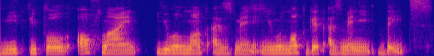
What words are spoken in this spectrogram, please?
meet people offline, you will not as many, you will not get as many dates.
